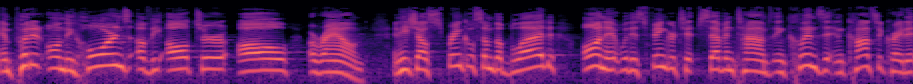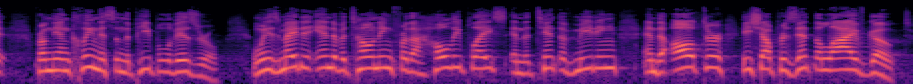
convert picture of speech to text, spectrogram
and put it on the horns of the altar all around. And he shall sprinkle some of the blood on it with his fingertips seven times and cleanse it and consecrate it from the uncleanness in the people of Israel. And when he's made an end of atoning for the holy place and the tent of meeting and the altar, he shall present the live goat.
